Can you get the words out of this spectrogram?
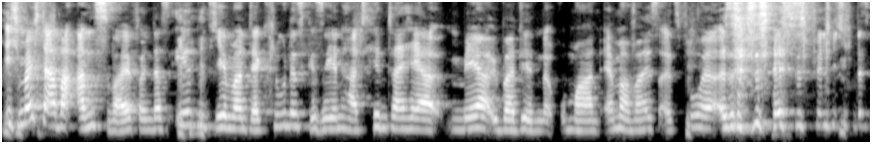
ich möchte aber anzweifeln, dass irgendjemand, der Clueless gesehen hat, hinterher mehr über den Roman Emma weiß als vorher. Also das ist, das ist finde ich, das,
